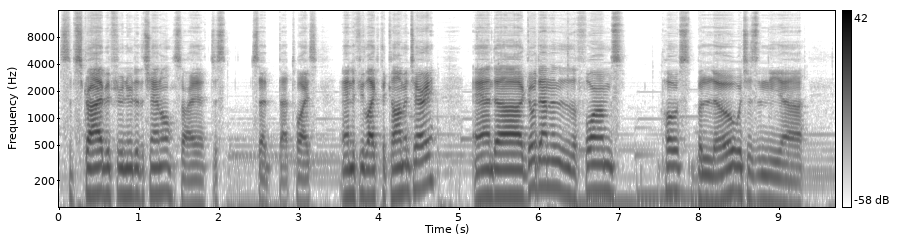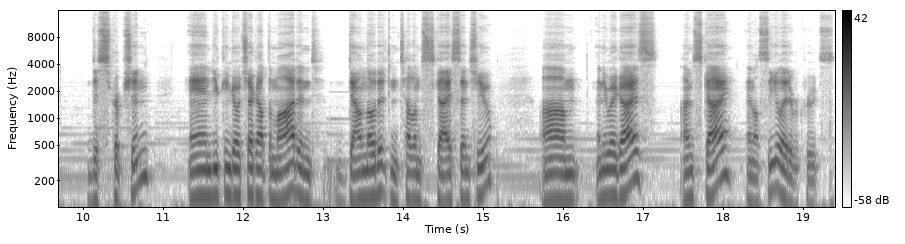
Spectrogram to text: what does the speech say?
subscribe if you're new to the channel. Sorry, I just said that twice. And if you like the commentary, and uh, go down into the forums post below, which is in the uh, description, and you can go check out the mod and download it and tell them Sky sent you. Um, anyway, guys, I'm Sky, and I'll see you later, recruits.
